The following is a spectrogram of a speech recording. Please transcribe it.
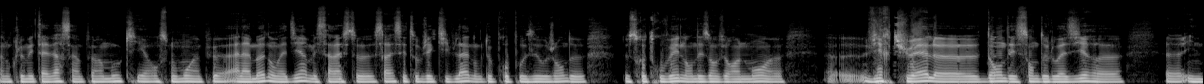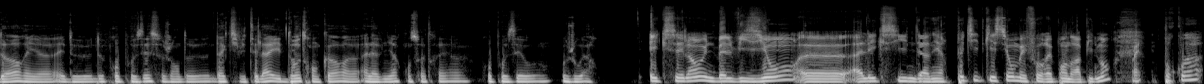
Donc le métavers, c'est un peu un mot qui est en ce moment un peu à la mode, on va dire, mais ça reste, ça reste cet objectif-là, donc de proposer aux gens de, de, se retrouver dans des environnements euh, euh virtuels, euh, dans des centres de loisirs, euh, indoor et, de, proposer ce genre d'activité-là et d'autres encore à l'avenir qu'on souhaiterait proposer aux, joueurs. Excellent, une belle vision. Alexis, une dernière petite question, mais il faut répondre rapidement. Pourquoi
